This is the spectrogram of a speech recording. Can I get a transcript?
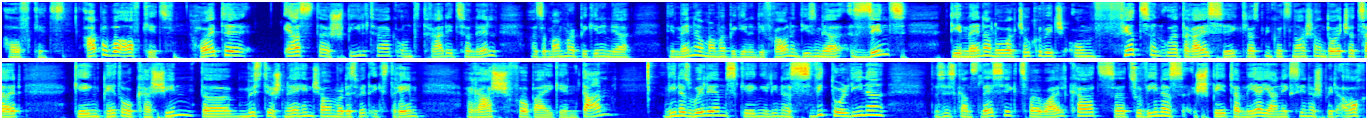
Auf geht's. Apropos auf geht's. Heute erster Spieltag und traditionell, also manchmal beginnen ja die Männer, manchmal beginnen die Frauen. In diesem Jahr sind's die Männer Novak Djokovic um 14.30 Uhr, lasst mich kurz nachschauen, deutscher Zeit, gegen Pedro Kaschin. Da müsst ihr schnell hinschauen, weil das wird extrem rasch vorbeigehen. Dann Venus Williams gegen Elina Svitolina. Das ist ganz lässig. Zwei Wildcards. Äh, zu Venus später mehr. Yannick Sinner spielt auch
